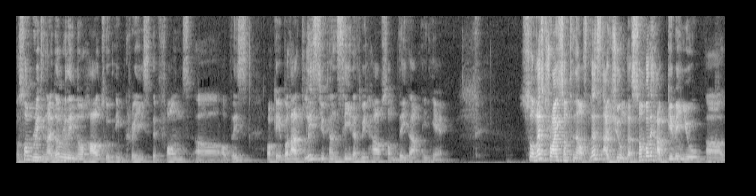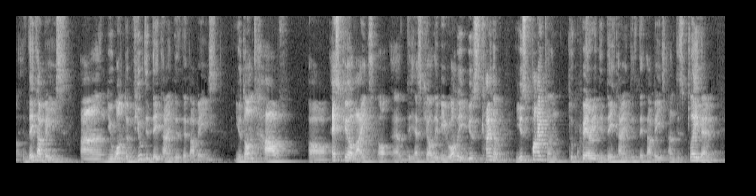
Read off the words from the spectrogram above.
for some reason, I don't really know how to increase the fonts uh, of this. Okay, but at least you can see that we have some data in here. So let's try something else. Let's assume that somebody have given you uh, a database and you want to view the data in this database. You don't have uh, SQLite or uh, the SQLDB. You only use kind of use Python to query the data in this database and display them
